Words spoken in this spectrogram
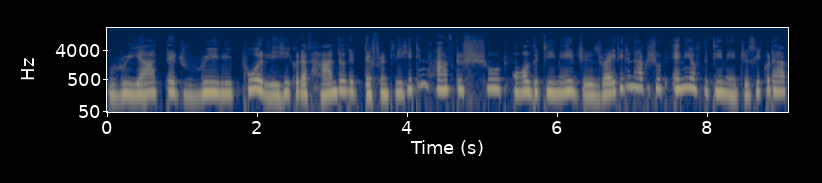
reacted really poorly. He could have handled it differently. He didn't have to shoot all the teenagers, right? He didn't have to shoot any of the teenagers. He could have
